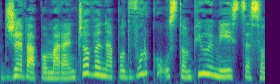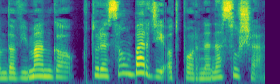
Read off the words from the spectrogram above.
Drzewa pomarańczowe na podwórku ustąpiły miejsca sądowi mango, które są bardziej odporne na suszę.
